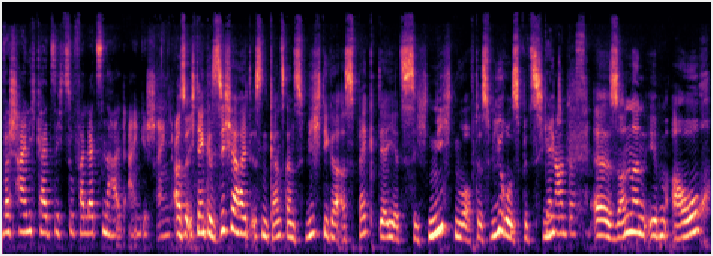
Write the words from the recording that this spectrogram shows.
Wahrscheinlichkeit, sich zu verletzen, halt eingeschränkt. Also ich denke, Sicherheit ist ein ganz, ganz wichtiger Aspekt, der jetzt sich nicht nur auf das Virus bezieht, genau äh, sondern eben auch,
